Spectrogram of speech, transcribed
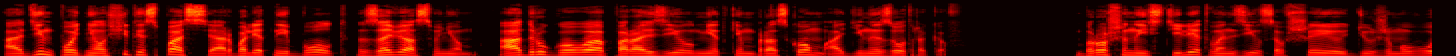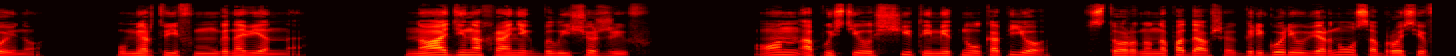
Один поднял щит и спасся, арбалетный болт завяз в нем, а другого поразил метким броском один из отроков. Брошенный стилет вонзился в шею дюжему воину, умертвив мгновенно. Но один охранник был еще жив. Он опустил щит и метнул копье в сторону нападавших. Григорий увернулся, бросив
